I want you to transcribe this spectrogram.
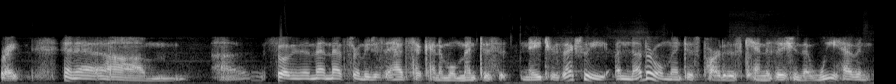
Right, and uh, um, uh, so and then that certainly just adds to kind of momentous nature. There's actually another momentous part of this canonization that we haven't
